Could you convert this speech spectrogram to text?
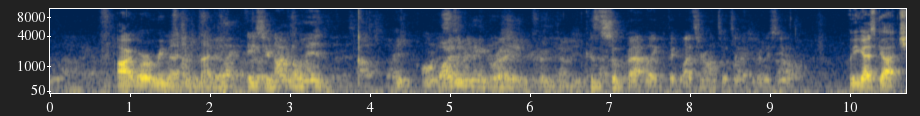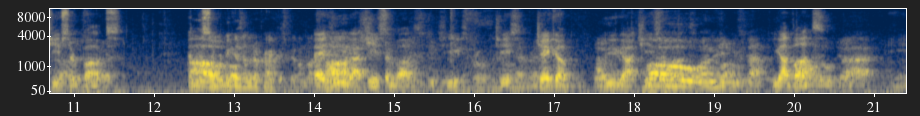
Roar. All right, we're rematching tonight. Ace, you're not gonna win. Hey, Why is everything gray? Couldn't tell you. Because it's so bad. Like the lights are on, so it's like you can barely see it. Who you guys got, Chiefs or Bucks? In the oh, Super Bowl. because I'm in a practice field. I'm not. Hey, who you got, Chiefs Chiefs or Bucks? Chiefs, bro. Chiefs. Jacob, who you got, Chiefs or oh, Bucks? Whoa, I'm hitting you with that. You got Bucks? Follow back. Hey,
